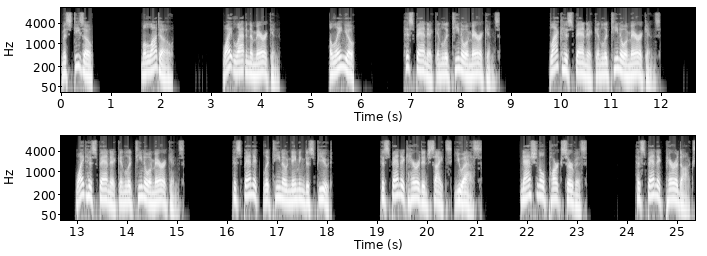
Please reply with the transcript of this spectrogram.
Mestizo. Mulatto. White Latin American. Isleño Hispanic and Latino Americans. Black Hispanic and Latino Americans White Hispanic and Latino Americans Hispanic – Latino naming dispute Hispanic Heritage Sites US. National Park Service Hispanic Paradox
